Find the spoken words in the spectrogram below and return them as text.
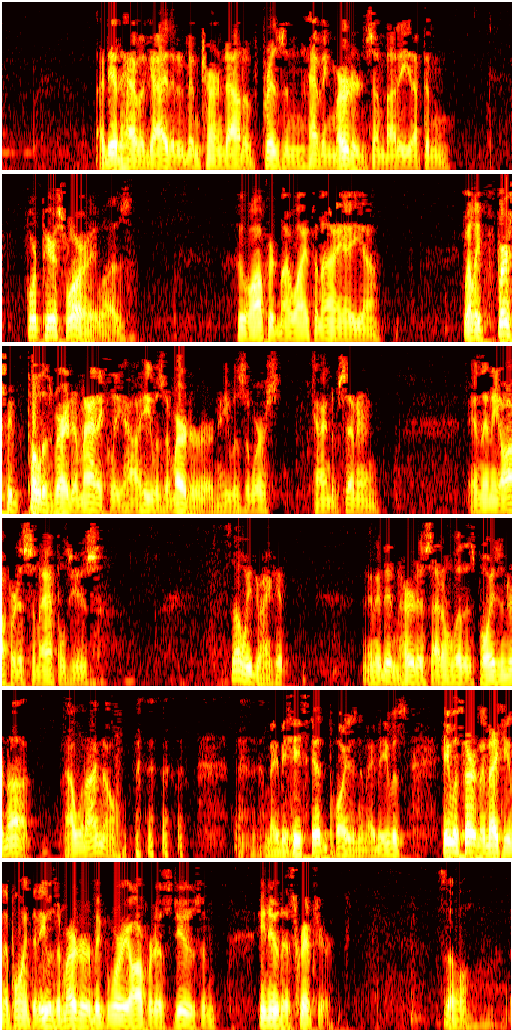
I did have a guy that had been turned out of prison having murdered somebody up in Fort Pierce, Florida, it was, who offered my wife and I a. Uh, well, he first he told us very dramatically how he was a murderer and he was the worst kind of sinner, and, then he offered us some apple juice. So we drank it, and it didn't hurt us. I don't know whether it's poisoned or not. How would I know? maybe he did poison it. Maybe he was. He was certainly making the point that he was a murderer before he offered us juice, and he knew the scripture. So,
